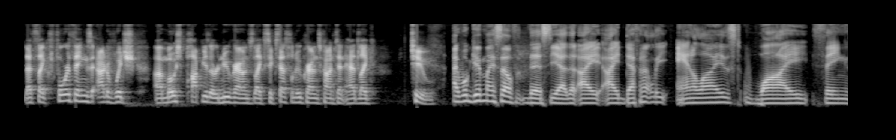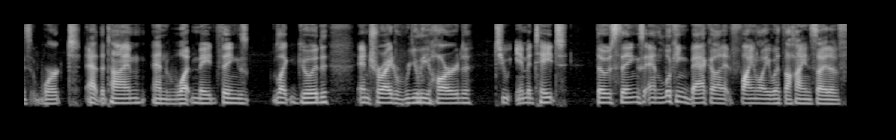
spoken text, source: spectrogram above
That's like four things out of which uh, most popular Newgrounds, like successful Newgrounds content, had like two. I will give myself this, yeah, that I I definitely analyzed why things worked at the time and what made things like good and tried really hard to imitate those things and looking back on it finally with the hindsight of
